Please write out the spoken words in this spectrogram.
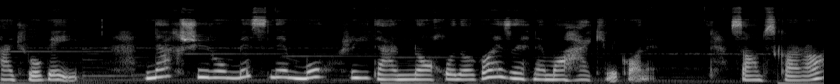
تجربه ای نقشی رو مثل مهری در ناخودآگاه ذهن ما حک می‌کنه. سامسکارا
